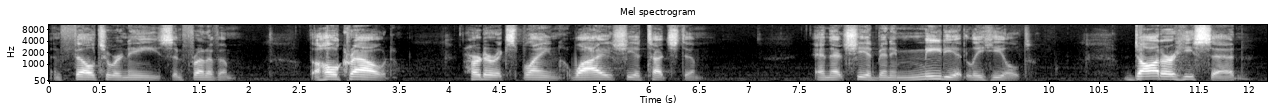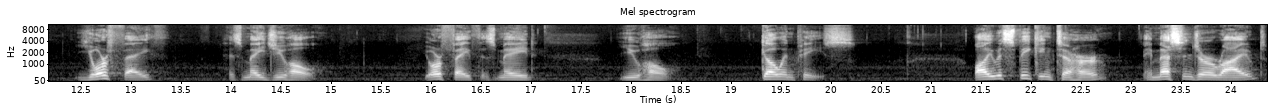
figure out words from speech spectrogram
and fell to her knees in front of him. The whole crowd heard her explain why she had touched him and that she had been immediately healed. Daughter, he said, your faith has made you whole. Your faith has made you whole. Go in peace. While he was speaking to her, a messenger arrived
